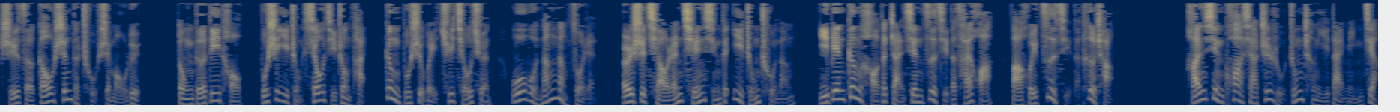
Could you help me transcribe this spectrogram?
实则高深的处事谋略。懂得低头，不是一种消极状态，更不是委曲求全、窝窝囊囊做人，而是悄然前行的一种储能，以便更好的展现自己的才华。发挥自己的特长。韩信胯下之辱，终成一代名将；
